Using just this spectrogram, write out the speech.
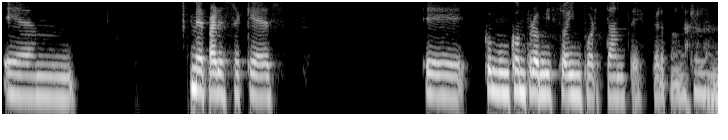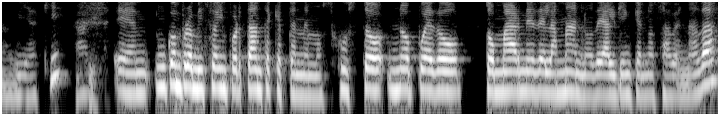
em, me parece que es eh, como un compromiso importante, perdón que le moví aquí, em, un compromiso importante que tenemos. Justo no puedo tomarme de la mano de alguien que no sabe nadar,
